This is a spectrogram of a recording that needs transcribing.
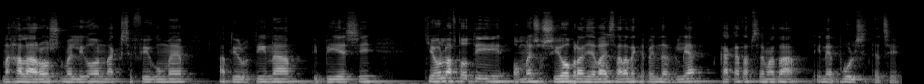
να χαλαρώσουμε λίγο, να ξεφύγουμε από τη ρουτίνα, την πίεση και όλο αυτό ότι ο μέσος CEO πρέπει να διαβάζει 40 και 50 βιβλία, κακά τα ψέματα είναι bullshit, έτσι.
